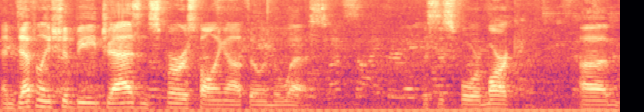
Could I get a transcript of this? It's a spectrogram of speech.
And definitely should be Jazz and Spurs falling out, though, in the West. This is for Mark um,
